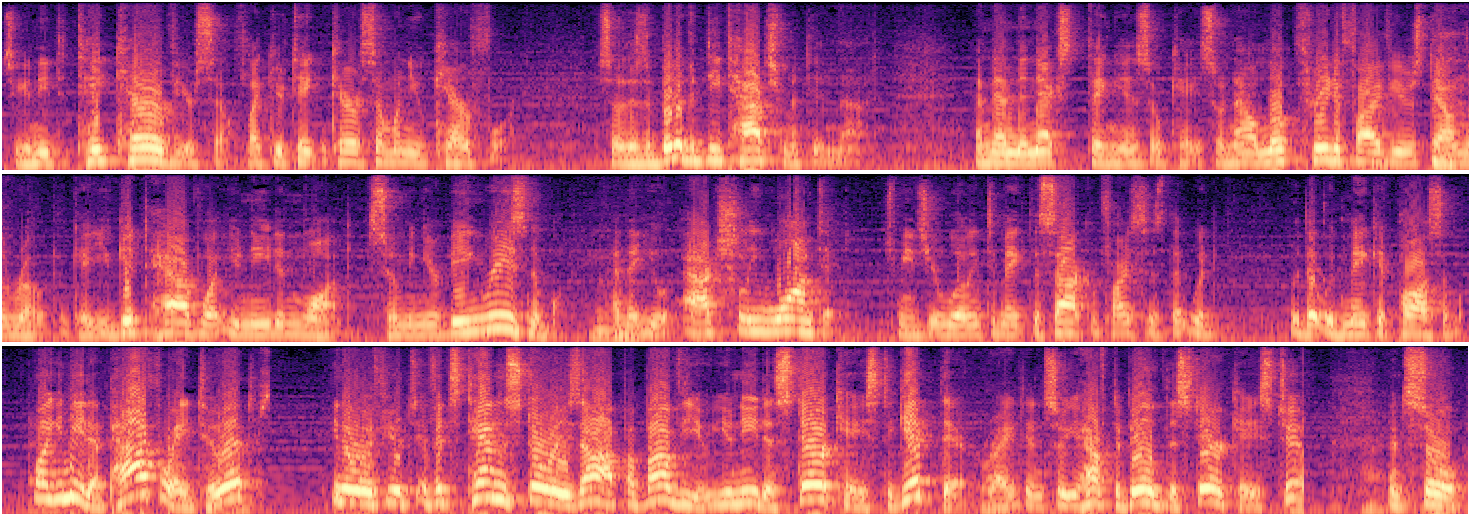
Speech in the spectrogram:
So, you need to take care of yourself like you're taking care of someone you care for. So, there's a bit of a detachment in that. And then the next thing is okay, so now look three to five years down the road. Okay, you get to have what you need and want, assuming you're being reasonable mm-hmm. and that you actually want it, which means you're willing to make the sacrifices that would that would make it possible. Well, you need a pathway to it. You know, if you're if it's ten stories up above you, you need a staircase to get there, right? right? And so you have to build the staircase too. Right. And so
